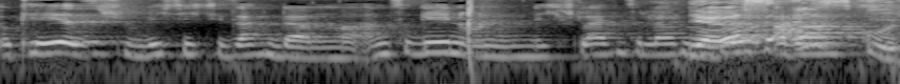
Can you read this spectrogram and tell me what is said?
okay, es ist schon wichtig, die Sachen dann mal anzugehen und nicht schleifen zu lassen. Ja, so, das ist alles gut.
